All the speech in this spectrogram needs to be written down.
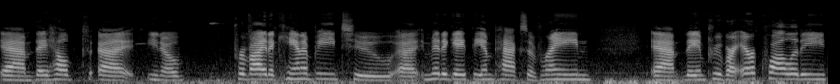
Um, they help, uh, you know, provide a canopy to uh, mitigate the impacts of rain. Um, they improve our air quality.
